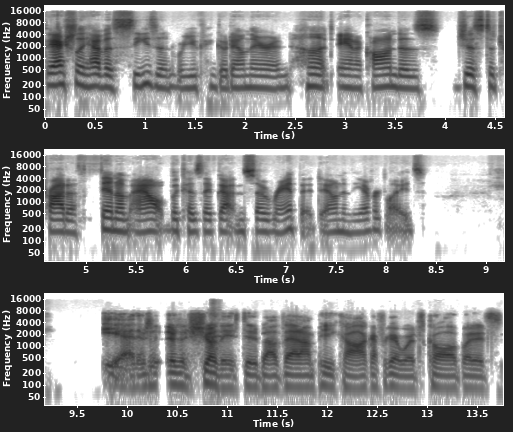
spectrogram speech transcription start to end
they actually have a season where you can go down there and hunt anacondas just to try to thin them out because they've gotten so rampant down in the Everglades. yeah. There's a there's a show they did about that on Peacock. I forget what it's called, but it's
